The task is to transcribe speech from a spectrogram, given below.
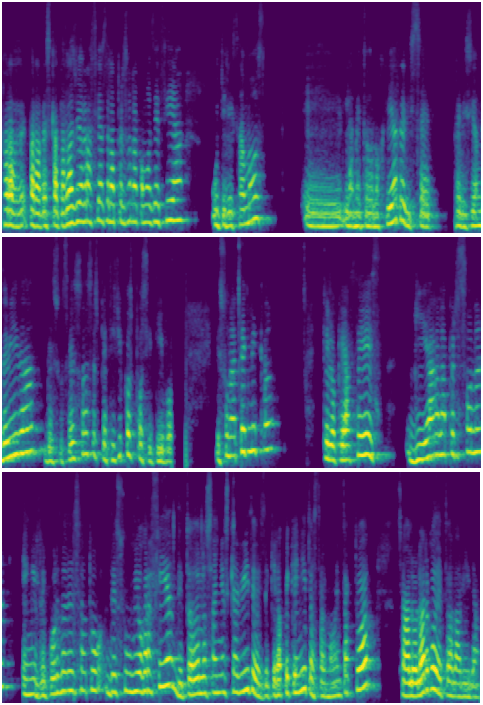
para, para, rescatar las biografías de la persona, como os decía, utilizamos eh, la metodología Reviset, revisión de vida de sucesos específicos positivos. Es una técnica que lo que hace es guiar a la persona en el recuerdo de su, biografía, de todos los años que ha vivido, desde que era pequeñito hasta el momento actual, o sea, a lo largo de toda la vida.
